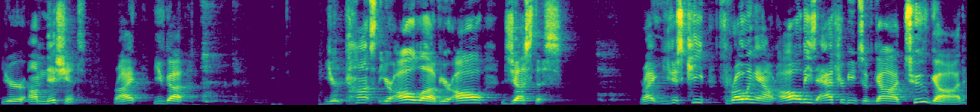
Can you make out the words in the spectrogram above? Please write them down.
you're omniscient, right? You've got, you're constant, you're all love, you're all justice, right? You just keep throwing out all these attributes of God to God.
